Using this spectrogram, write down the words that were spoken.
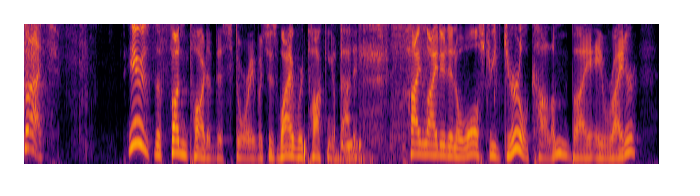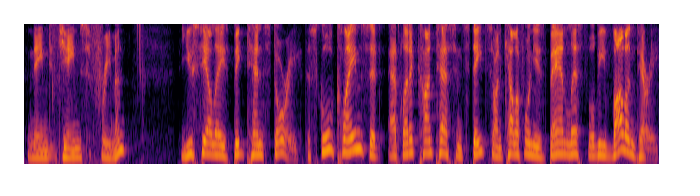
But here's the fun part of this story, which is why we're talking about it. Highlighted in a Wall Street Journal column by a writer named James Freeman. UCLA's Big Ten story. The school claims that athletic contests in states on California's ban list will be voluntary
